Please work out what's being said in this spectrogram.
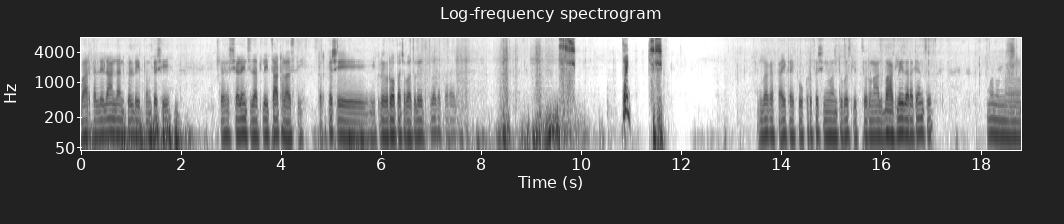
बारकाले लहान लहान कळले आहेत पण कसे शेळ्यांची जातली चाठाळ असते. तर कसे इकडे रोपाच्या बाजूला येतात बघा करायला आणि बघा काही काही कोकर कशी निवांत बसलेत. चरून आज भागले जरा त्यांचं. म्हणून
